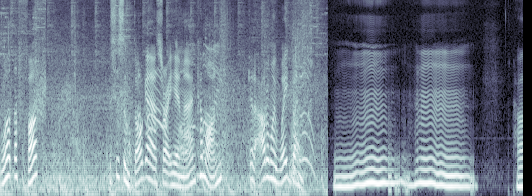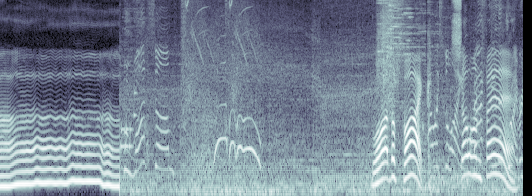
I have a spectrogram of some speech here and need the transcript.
What the fuck? This is some dog ass right here, man. Come on. Get out of my way, dog. Ah. Who wants some? What the fuck? The So back in the unfair.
